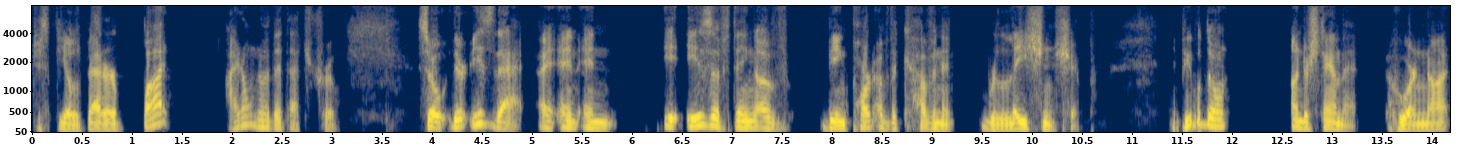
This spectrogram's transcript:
just feels better. But I don't know that that's true. So there is that, and and it is a thing of being part of the covenant relationship, and people don't understand that who are not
